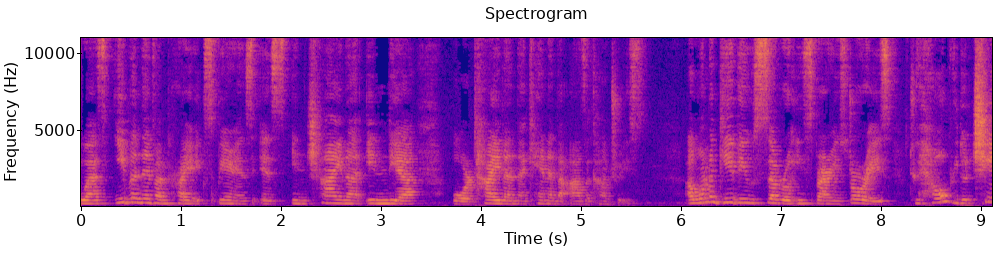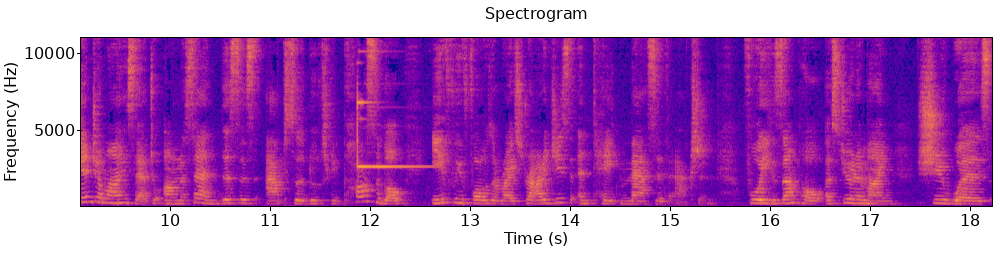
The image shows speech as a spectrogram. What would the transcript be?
US even if my prior experience is in China, India, or Thailand and Canada, other countries? I want to give you several inspiring stories to help you to change your mindset to understand this is absolutely possible if you follow the right strategies and take massive action. For example, a student of mine, she was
